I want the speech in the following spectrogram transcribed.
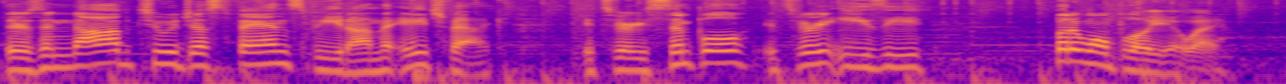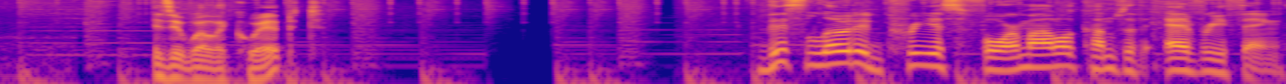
There's a knob to adjust fan speed on the HVAC. It's very simple, it's very easy, but it won't blow you away. Is it well equipped? This loaded Prius 4 model comes with everything.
